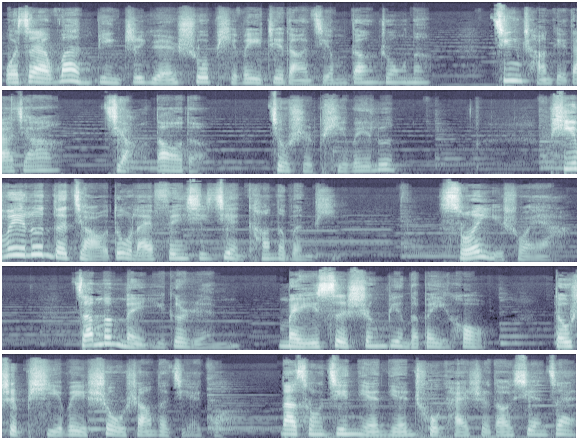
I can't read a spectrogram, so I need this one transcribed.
我在《万病之源说脾胃》这档节目当中呢，经常给大家讲到的。就是脾胃论，脾胃论的角度来分析健康的问题。所以说呀，咱们每一个人每一次生病的背后，都是脾胃受伤的结果。那从今年年初开始到现在，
